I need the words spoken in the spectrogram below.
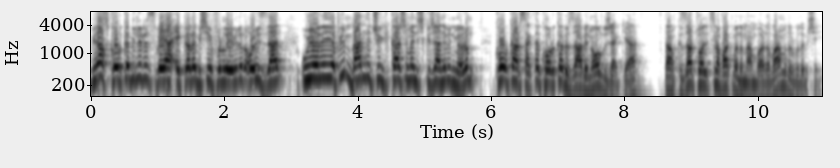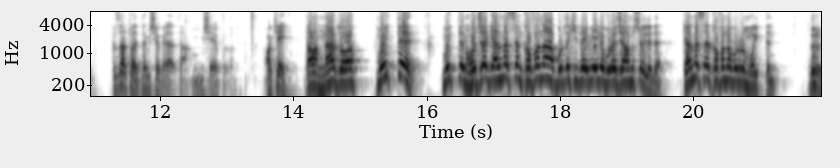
Biraz korkabiliriz veya ekrana bir şey fırlayabilir. O yüzden uyarıyı yapayım. Ben de çünkü karşıma ne çıkacağını bilmiyorum. Korkarsak da korkarız abi ne olacak ya. Tamam kızlar tuvaletine bakmadım ben bu arada. Var mıdır burada bir şey? Kızlar tuvaletinde bir şey yok herhalde. Tamam bir şey yok burada. Okey. Tamam nerede o? Muhittin. Muhittin hoca gelmezsen kafana buradaki levyeyle vuracağımı söyledi. Gelmezsen kafana vururum Muhittin. Dur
